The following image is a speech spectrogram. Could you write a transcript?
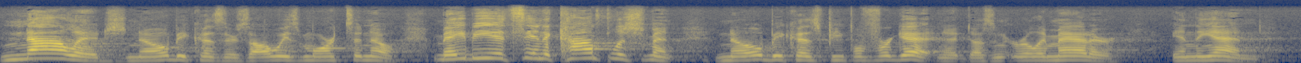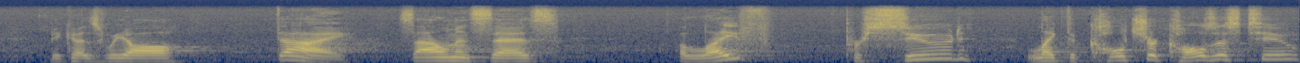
knowledge. No, because there's always more to know. Maybe it's in accomplishment. No, because people forget and it doesn't really matter in the end because we all die. Solomon says, a life pursued like the culture calls us to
